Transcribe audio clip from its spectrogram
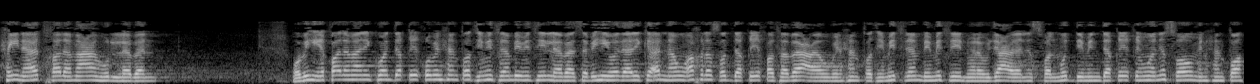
حين أدخل معه اللبن. وبه قال مالك والدقيق بالحنطة مثلا بمثل لا بأس به وذلك أنه أخلص الدقيق فباعه بالحنطة مثلا بمثل ولو جعل نصف المد من دقيق ونصفه من حنطة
